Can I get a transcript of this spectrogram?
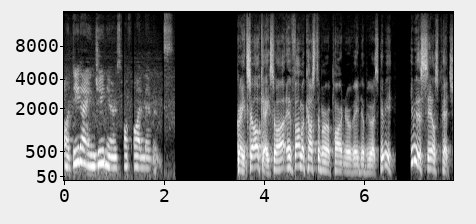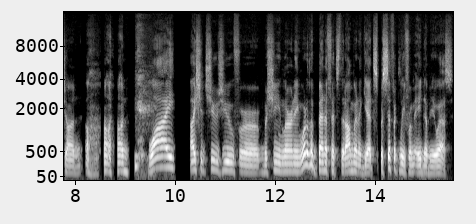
or data engineers of all levels. Great, so okay, so uh, if I'm a customer or partner of AWS, give me, give me the sales pitch on, on why I should choose you for machine learning. What are the benefits that I'm going to get specifically from AWS?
